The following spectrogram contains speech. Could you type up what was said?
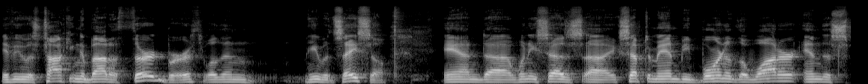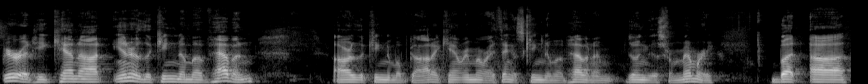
If he was talking about a third birth, well, then he would say so. And uh, when he says, uh, except a man be born of the water and the Spirit, he cannot enter the kingdom of heaven or the kingdom of God. I can't remember. I think it's kingdom of heaven. I'm doing this from memory. But uh,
